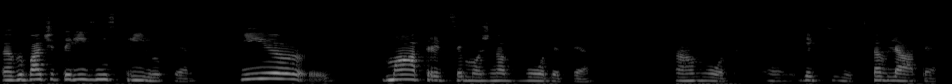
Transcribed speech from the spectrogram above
е, ви бачите різні стрілки, і матриці можна вводити, от, які вставляти.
